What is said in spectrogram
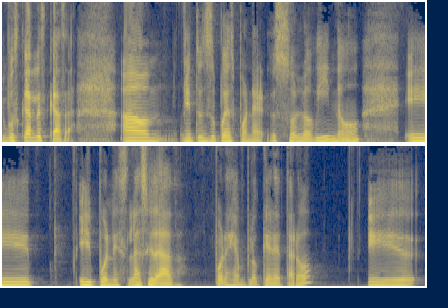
buscarles casa. Entonces puedes poner solovino eh, y pones la ciudad, por ejemplo, Querétaro. Eh,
